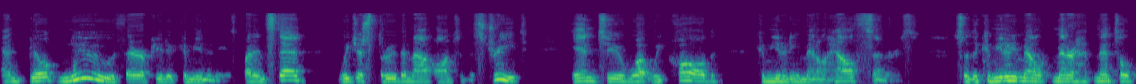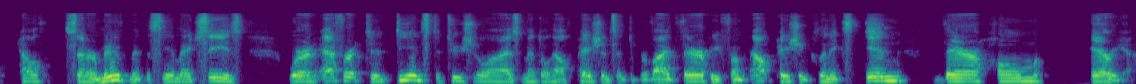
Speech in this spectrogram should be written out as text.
and built new therapeutic communities. But instead, we just threw them out onto the street into what we called community mental health centers. So the community mental health center movement, the CMHCs, were an effort to deinstitutionalize mental health patients and to provide therapy from outpatient clinics in their home area,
